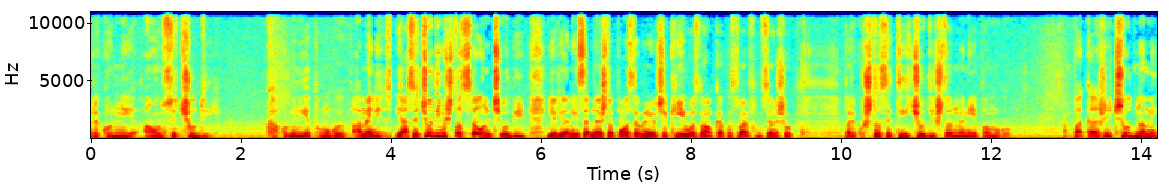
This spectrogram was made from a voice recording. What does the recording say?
Rekao, nije. A on se čudi. Kako mi nije pomogao? A meni, ja se čudim što se on čudi. Jer ja nisam nešto posebno ni očekivo, znam kako stvari funkcionišu. Pa rekao, što se ti čudi što on meni nije pomogao? Pa kaže, čudno mi,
